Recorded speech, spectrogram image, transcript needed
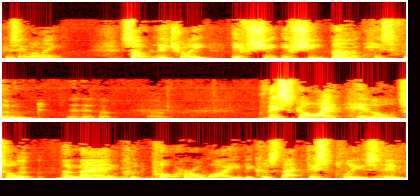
Can you see what I mean? So literally, if she if she burnt his food, this guy Hillel taught the man could put her away because that displeased him,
